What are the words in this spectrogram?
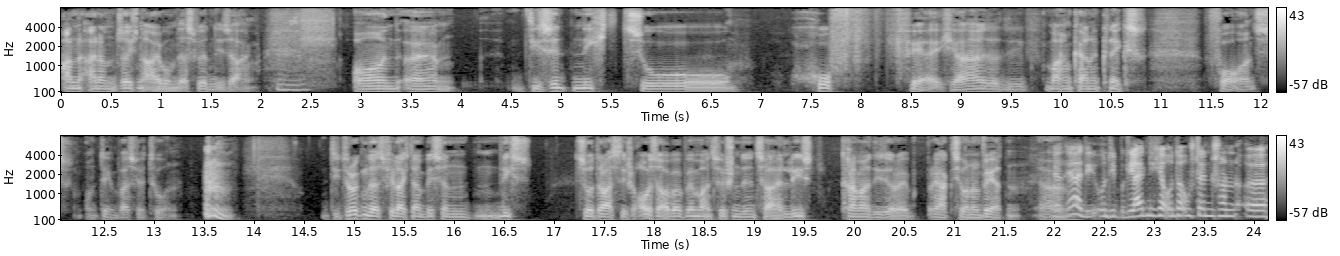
an einem solchen Album, das würden die sagen. Mhm. Und ähm, die sind nicht so hoffähig, ja. Also die machen keinen Knicks vor uns und dem, was wir tun. Die drücken das vielleicht ein bisschen nicht so drastisch aus, aber wenn man zwischen den Zeilen liest, kann man diese Re- Reaktionen werten. Ja. Ja, die, und die begleiten dich ja unter Umständen schon äh,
